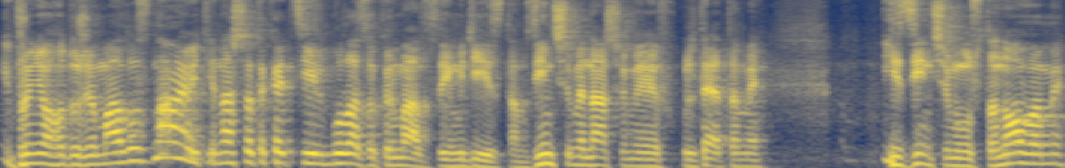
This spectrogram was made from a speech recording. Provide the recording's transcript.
і про нього дуже мало знають. І наша така ціль була, зокрема, взаємодії з, там, з іншими нашими факультетами і з іншими установами,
